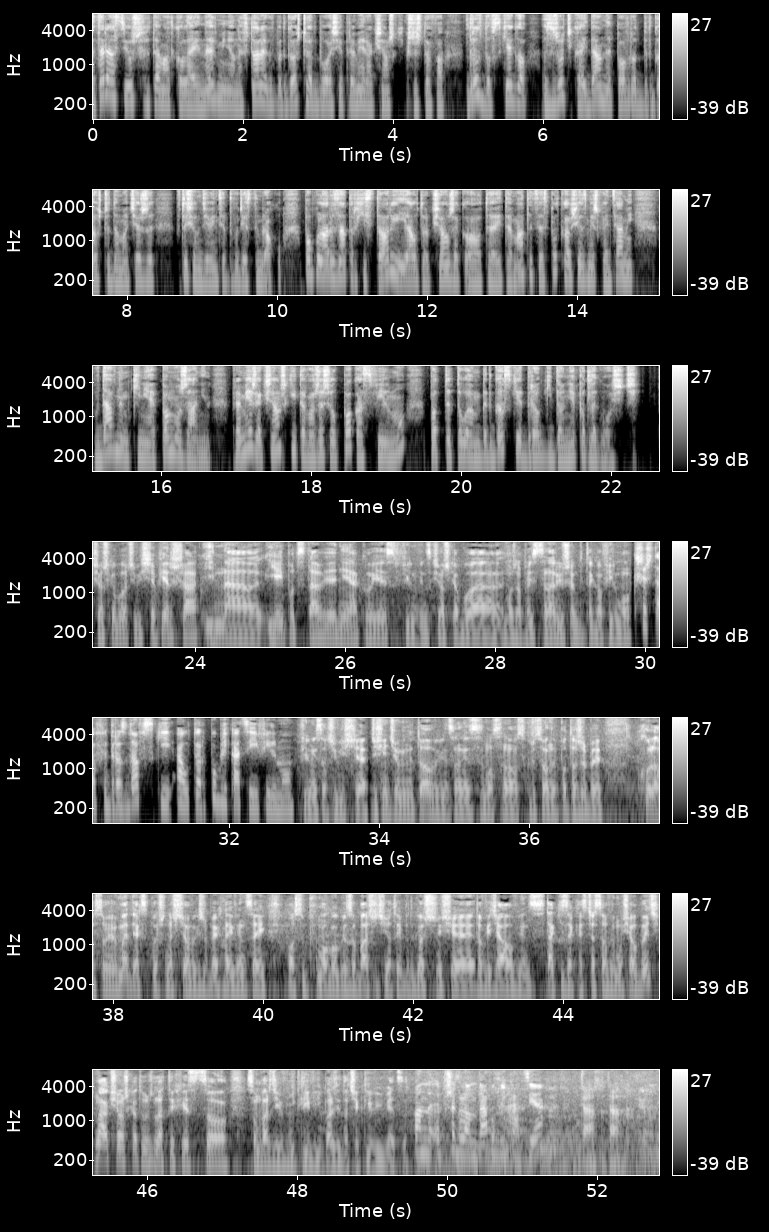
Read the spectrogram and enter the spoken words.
A teraz już temat kolejny. W miniony wtorek w Bydgoszczy odbyła się premiera książki Krzysztofa Drozdowskiego Zrzuć kajdany, powrót Bydgoszczy do macierzy w 1920 roku. Popularyzator historii i autor książek o tej tematyce spotkał się z mieszkańcami w dawnym kinie Pomorzanin. Premierze książki towarzyszył pokaz filmu pod tytułem Bydgoskie drogi do niepodległości. Książka była oczywiście pierwsza i na jej podstawie niejako jest film, więc książka była, można powiedzieć, scenariuszem do tego filmu. Krzysztof Drozdowski, autor publikacji i filmu. Film jest oczywiście 10-minutowy, więc on jest mocno skrócony po to, żeby hulał sobie w mediach społecznościowych, żeby jak najwięcej osób mogło go zobaczyć i o tej Bydgoszczy się dowiedziało, więc taki zakres czasowy musiał być. No a książka to już dla tych jest, co są bardziej wnikliwi, bardziej dociekliwi wiedzy. Pan przegląda publikacje. Tak, tak.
